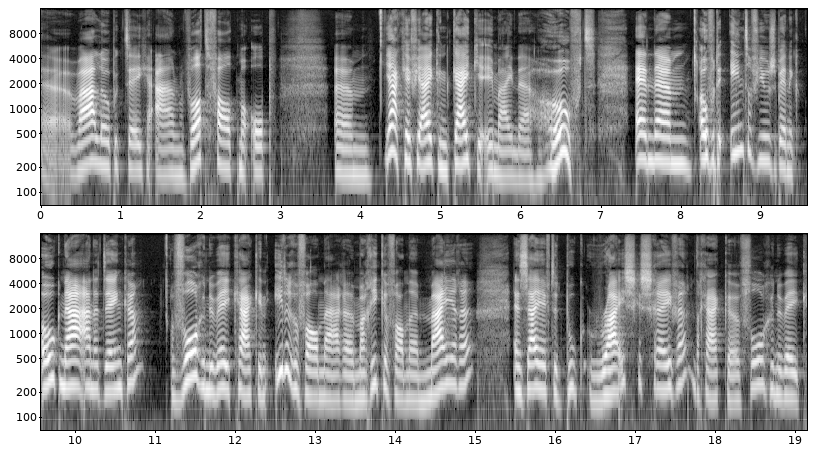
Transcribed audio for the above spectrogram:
Uh, waar loop ik tegenaan? Wat valt me op? Um, ja, ik geef je eigenlijk een kijkje in mijn uh, hoofd. En um, over de interviews ben ik ook na aan het denken. Volgende week ga ik in ieder geval naar uh, Marieke van uh, Meijeren. En zij heeft het boek Rise geschreven. Daar ga ik volgende week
